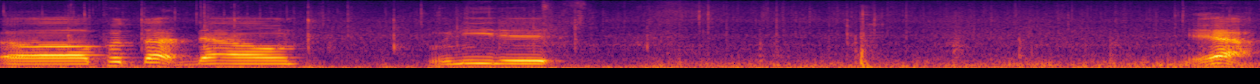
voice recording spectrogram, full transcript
Uh, put that down. We need it. Yeah.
